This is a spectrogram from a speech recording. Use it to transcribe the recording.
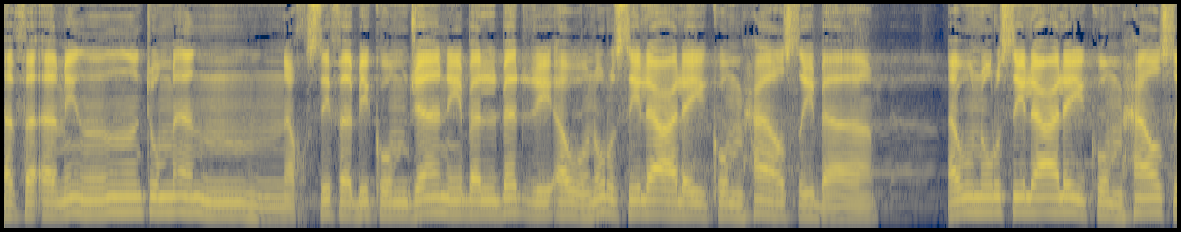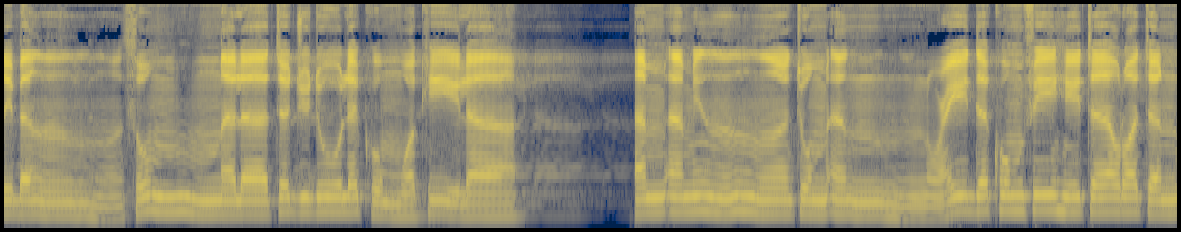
افامنتم ان نخسف بكم جانب البر أو نرسل عليكم حاصبا أو نرسل عليكم حاصبا ثم لا تجدوا لكم وكيلا ام امنتم ان نعيدكم فيه تاره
